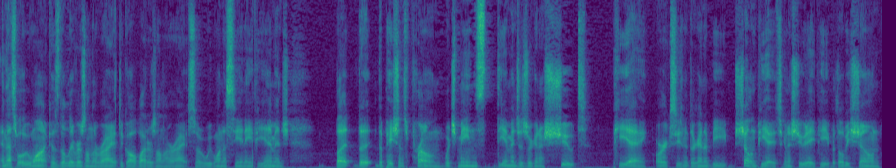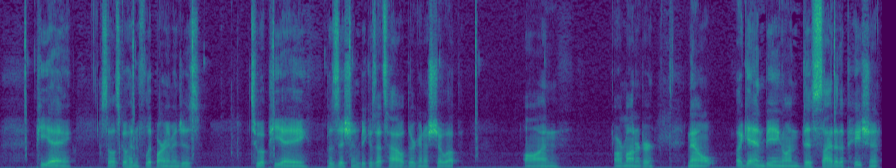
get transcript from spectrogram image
and that's what we want because the liver's on the right, the gallbladder's on the right, so we want to see an AP image but the, the patient's prone, which means the images are going to shoot PA, or excuse me, they're going to be shown PA. It's going to shoot AP, but they'll be shown PA. So let's go ahead and flip our images to a PA position because that's how they're going to show up on our monitor. Now, again, being on this side of the patient,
